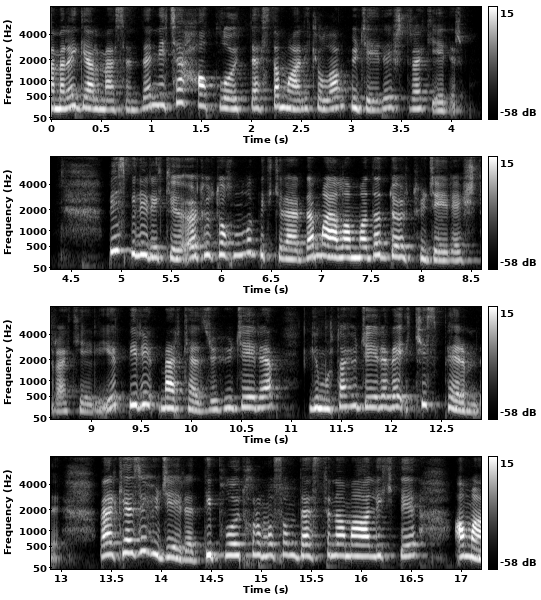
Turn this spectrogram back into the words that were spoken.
əmələ gəlməsində neçə haploid dəstə malik olan hüceyrə iştirak edir? Biz bilirik ki, örtük toxumlu bitkilərdə mayalanmada 4 hüceyrə iştirak eləyir. Biri mərkəzi hüceyrə, yumurta hüceyrə və 2 spermdir. Mərkəzi hüceyrə diploid xromosom dəstinə malikdir, amma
